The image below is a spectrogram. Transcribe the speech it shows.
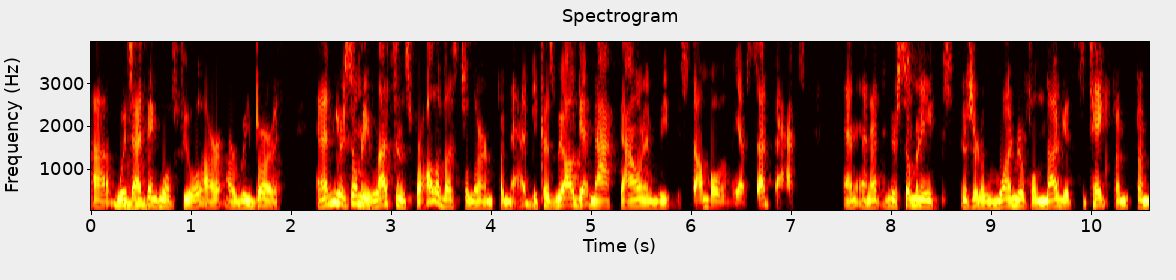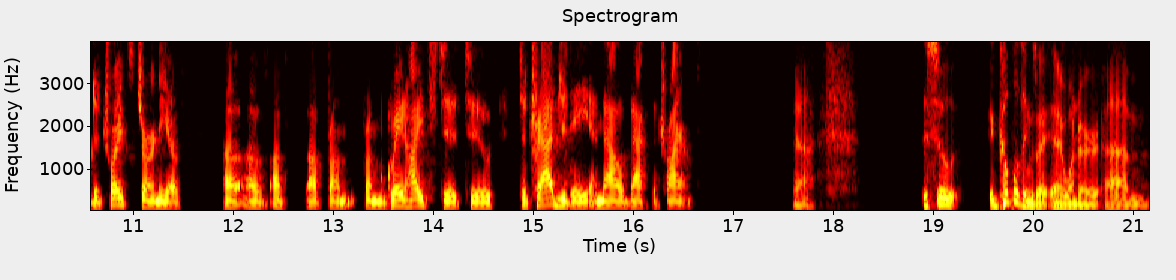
uh, which mm-hmm. I think will fuel our, our rebirth. And I think there's so many lessons for all of us to learn from that because we all get knocked down and we, we stumble and we have setbacks. And, and I think there's so many there's sort of wonderful nuggets to take from from Detroit's journey of of, of, of from from great heights to to to tragedy and now back to triumph. Yeah. So a couple of things I, I wonder. Um,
